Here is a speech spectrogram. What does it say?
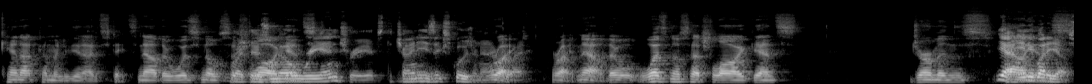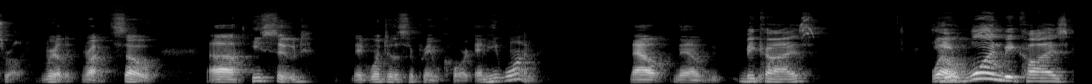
cannot come into the United States. Now, there was no such right. There's law no against... reentry. It's the Chinese Exclusion Act. Right. Right. Right. Now, there was no such law against Germans. Yeah. Italians. Anybody else, really? Really, right. So Uh, he sued. It went to the Supreme Court, and he won. Now, now, because well, he won because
